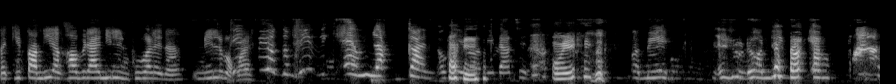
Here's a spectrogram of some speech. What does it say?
ตะกี้ตอนที่ยังเข้าไม่ได้นิลินพูดว่าอะไรนะนิลินบอกว่าอะไรเดี๋ยวกับพี่บิ๊กเอ็มรักกันโอเควันนี้ได้เสร็จแล้วอุ้ยวันนี้เดี๋ยวหนูโดนพี่บิ๊กเอ็มป้าง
